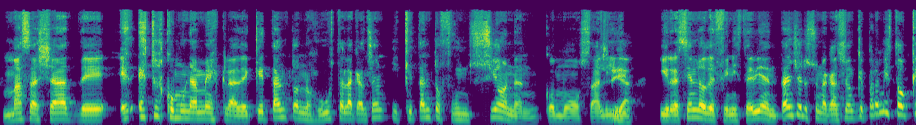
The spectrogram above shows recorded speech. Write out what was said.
más allá de. E, esto es como una mezcla de qué tanto nos gusta la canción y qué tanto funcionan como salida. Y recién lo definiste bien. Tanger es una canción que para mí está ok,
